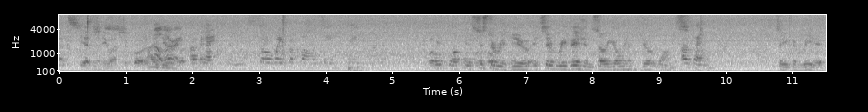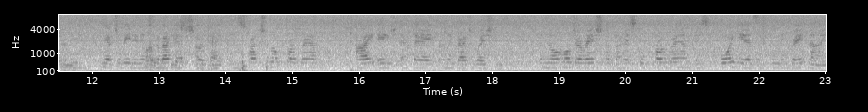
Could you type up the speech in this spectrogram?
That's. Yes, he wants to quote it. I oh, do. all right, but- Okay. Then So away from policy and reading on Well, Well, it's just a review, it's a revision, so you only have to do it once. Okay. um, So you can read it and. You have to read it I into the will, record? yes. Okay. Instructional program, IHFA, early graduation. The normal duration of the high school program is four years, including grade nine.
